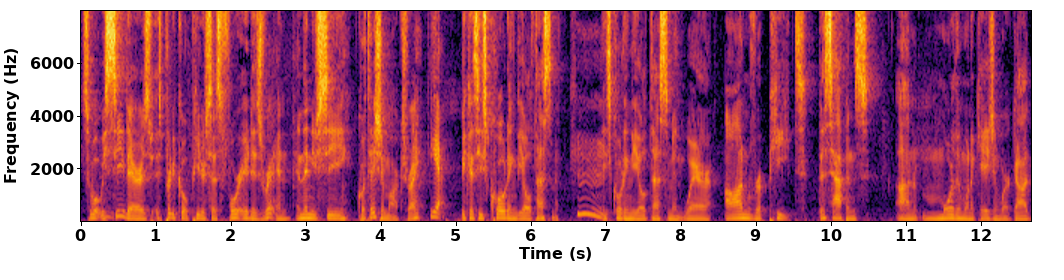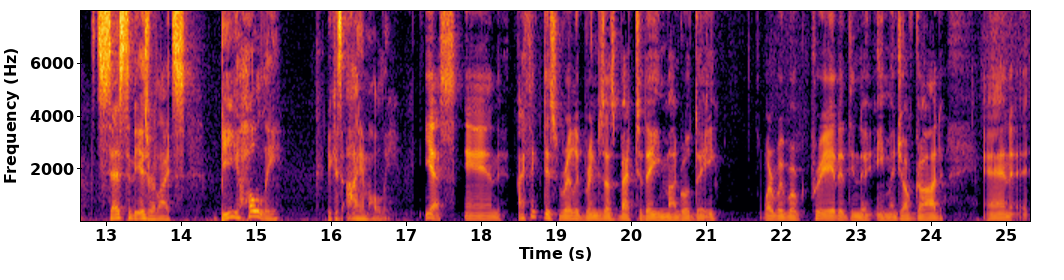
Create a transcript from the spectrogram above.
So what we see there is, is pretty cool. Peter says, "For it is written," and then you see quotation marks, right? Yeah. Because he's quoting the Old Testament. Hmm. He's quoting the Old Testament where on repeat, this happens on more than one occasion where God says to the Israelites, "Be holy, because I am holy." Yes, and I think this really brings us back to the Imago Dei, where we were created in the image of God, and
